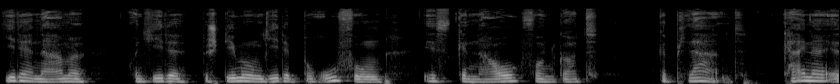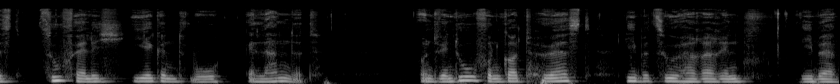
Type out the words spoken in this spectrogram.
jeder Name und jede Bestimmung, jede Berufung ist genau von Gott geplant. Keiner ist zufällig irgendwo gelandet. Und wenn du von Gott hörst, liebe Zuhörerin, lieber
